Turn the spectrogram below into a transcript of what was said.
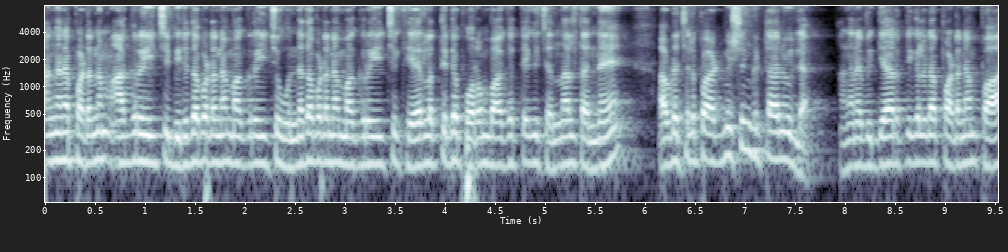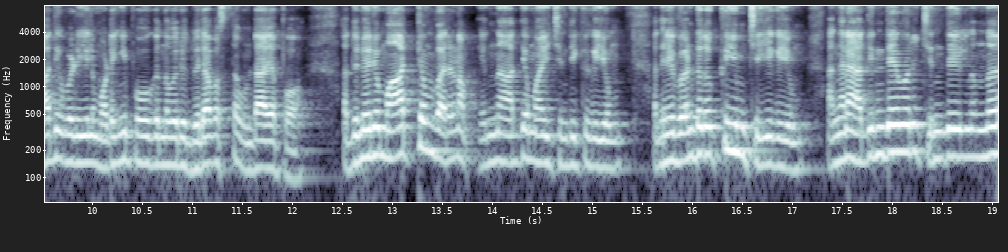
അങ്ങനെ പഠനം ആഗ്രഹിച്ച് ബിരുദ പഠനം ആഗ്രഹിച്ച് ഉന്നത പഠനം ആഗ്രഹിച്ച് കേരളത്തിന്റെ പുറം ഭാഗത്തേക്ക് ചെന്നാൽ തന്നെ അവിടെ ചിലപ്പോൾ അഡ്മിഷൻ കിട്ടാനുമില്ല. അങ്ങനെ വിദ്യാർത്ഥികളുടെ പഠനം പാതി വഴിയിൽ മുടങ്ങിപ്പോകുന്ന ഒരു ദുരവസ്ഥ ഉണ്ടായപ്പോൾ അതിനൊരു മാറ്റം വരണം എന്ന് ആദ്യമായി ചിന്തിക്കുകയും അതിനെ വേണ്ടതൊക്കെയും ചെയ്യുകയും അങ്ങനെ അതിന്റെ ഒരു ചിന്തയിൽ നിന്ന്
